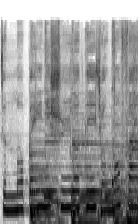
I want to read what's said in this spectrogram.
怎么被你施了地球魔法？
